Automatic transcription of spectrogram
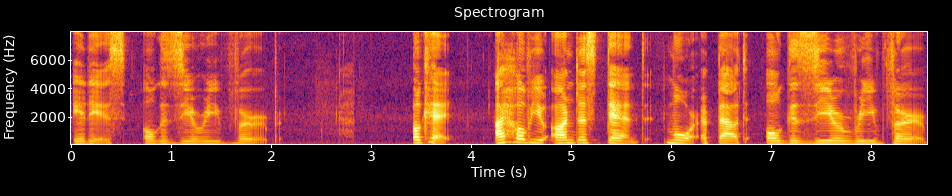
it is auxiliary verb. Okay, I hope you understand more about auxiliary verb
